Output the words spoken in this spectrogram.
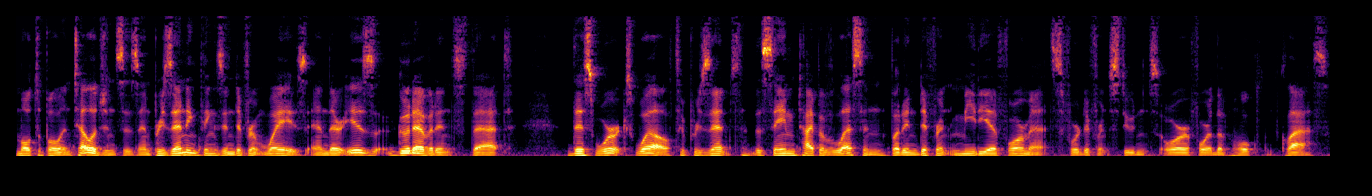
multiple intelligences and presenting things in different ways. And there is good evidence that this works well to present the same type of lesson but in different media formats for different students or for the whole class.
